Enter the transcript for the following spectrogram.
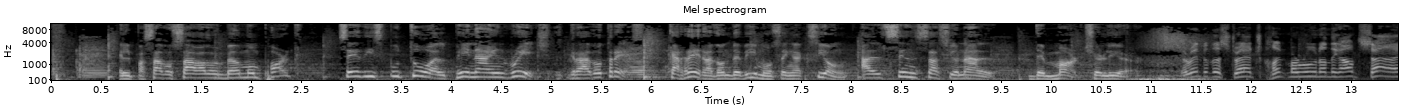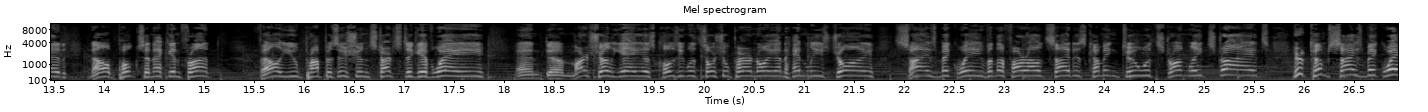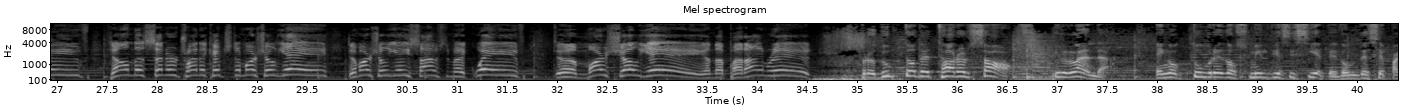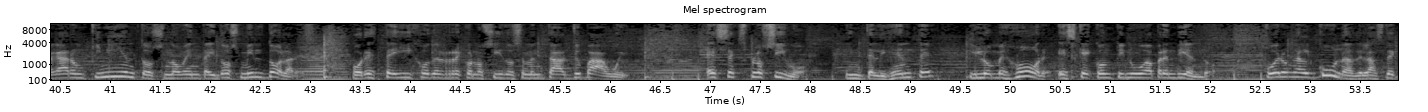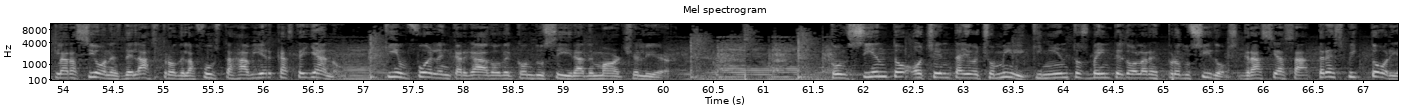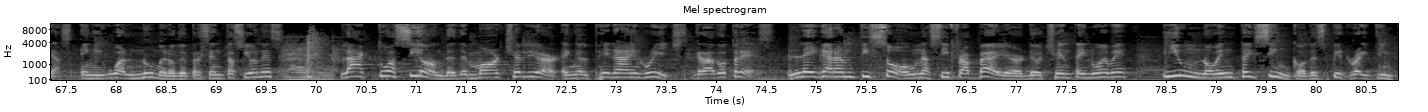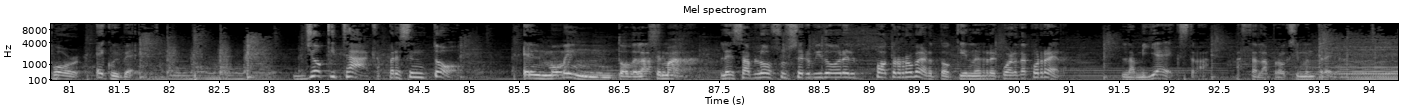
El pasado sábado en Belmont Park se disputó el P9 Ridge grado 3, carrera donde vimos en acción al sensacional de Marchelier. They're into the stretch. Clint Maroon on the outside. Now pokes a neck in front. Value proposition starts to give way, and uh, Marshalier is closing with social paranoia and Henley's joy. Seismic wave on the far outside is coming too with strong late strides. Here comes Seismic wave down the center, trying to catch DeMarshalier. DeMarshalier, Seismic wave. DeMarshalier and the Pine Ridge. Producto de Total Sauce, Irlanda, en octubre de 2017, donde se pagaron 592 mil dólares por este hijo del reconocido cemental Dubawi. Es explosivo, inteligente y lo mejor es que continúa aprendiendo. Fueron algunas de las declaraciones del astro de la fusta Javier Castellano, quien fue el encargado de conducir a The Marchelier. Con 188.520 dólares producidos gracias a tres victorias en igual número de presentaciones, la actuación de The Marchelier en el Penine Ridge grado 3 le garantizó una cifra Bayer de 89 y un 95 de speed rating por Equibase. Jockey Tag presentó el momento de la semana. Les habló su servidor el Potro Roberto, quien les recuerda correr la milla extra. Hasta la próxima entrega.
